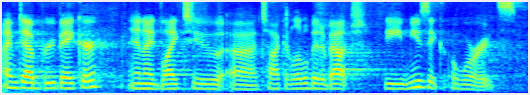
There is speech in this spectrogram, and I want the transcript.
I'm Deb Brubaker, and I'd like to uh, talk a little bit about the Music Awards.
